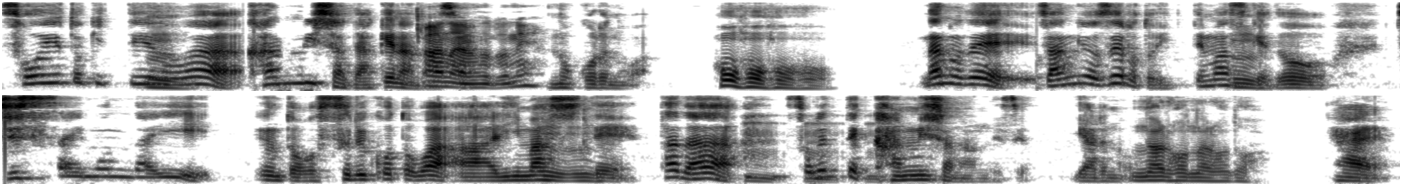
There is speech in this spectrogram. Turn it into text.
そういう時っていうのは、管理者だけなんであ、すよ。なるほどね。残るのは。ほうほうほうほなので、残業ゼロと言ってますけど、実際問題、うんと、することはありまして、ただうんうん、それって管理者なんですよ、やるのう。は。なるほど、なるほど。はい。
